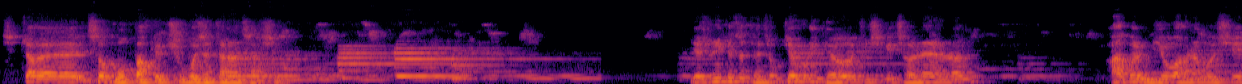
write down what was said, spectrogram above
십자가에서 못 박혀 죽으셨다는 사실. 예수님께서 대속 제물이 되어 주시기 전에는 악을 미워하는 것이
